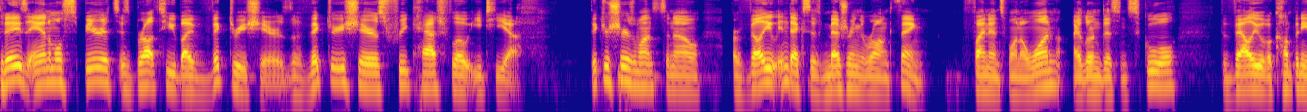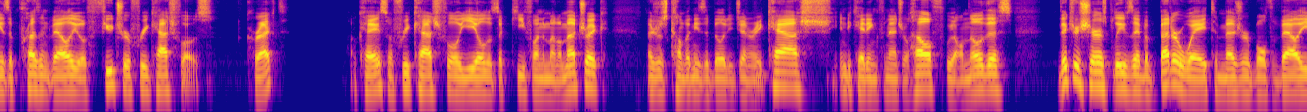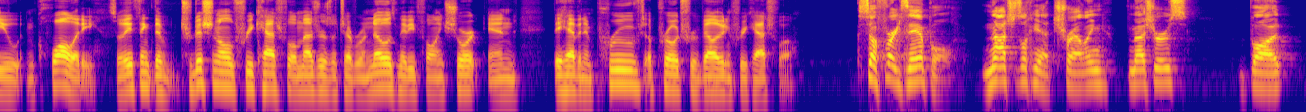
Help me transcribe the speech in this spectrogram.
Today's Animal Spirits is brought to you by Victory Shares, the Victory Shares free cash flow ETF. Victory Shares wants to know are value indexes measuring the wrong thing? Finance 101, I learned this in school. The value of a company is a present value of future free cash flows, correct? Okay, so free cash flow yield is a key fundamental metric, measures companies' ability to generate cash, indicating financial health. We all know this. Victory Shares believes they have a better way to measure both value and quality. So they think the traditional free cash flow measures, which everyone knows, may be falling short, and they have an improved approach for evaluating free cash flow. So, for example, not just looking at trailing measures, but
